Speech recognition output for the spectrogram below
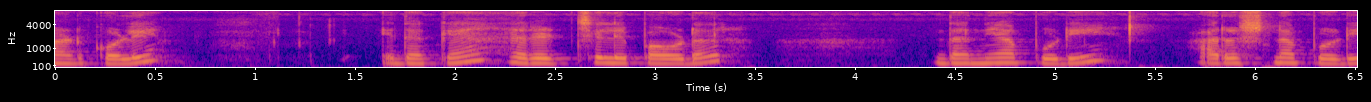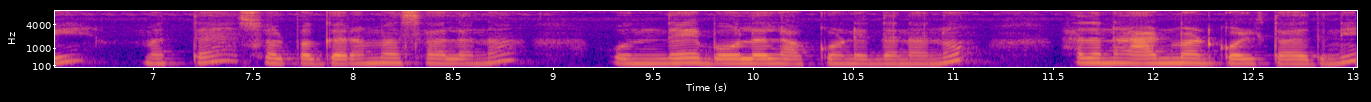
ಮಾಡ್ಕೊಳ್ಳಿ. ಇದಕ್ಕೆ ರೆಡ್ ಚಿಲ್ಲಿ ಪೌಡರ್ ಧನಿಯಾ ಪುಡಿ, ಅರಶಿನ ಪುಡಿ ಮತ್ತು ಸ್ವಲ್ಪ ಗರಂ ಮಸಾಲನ ಒಂದೇ ಬೌಲಲ್ಲಿ ಹಾಕ್ಕೊಂಡಿದ್ದೆ ನಾನು. ಅದನ್ನು ಆ್ಯಡ್ ಮಾಡ್ಕೊಳ್ತಾ ಇದ್ದೀನಿ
